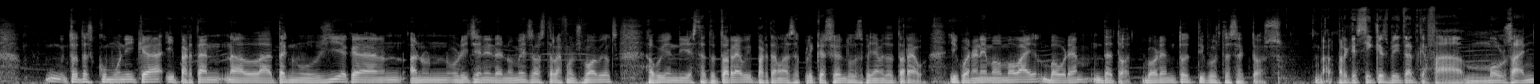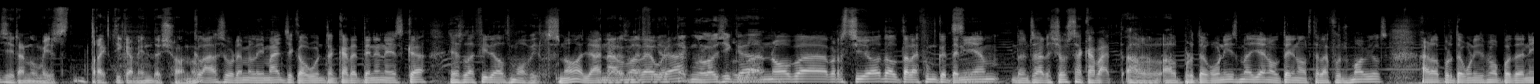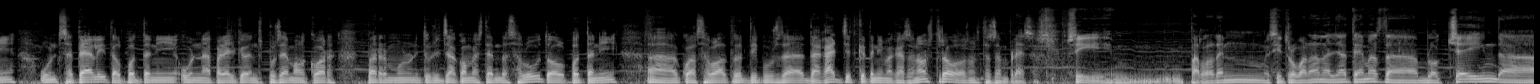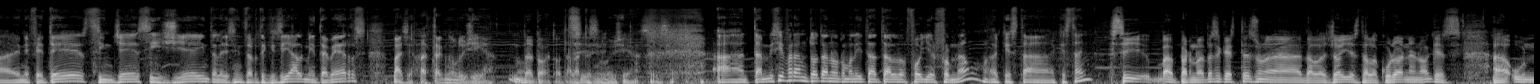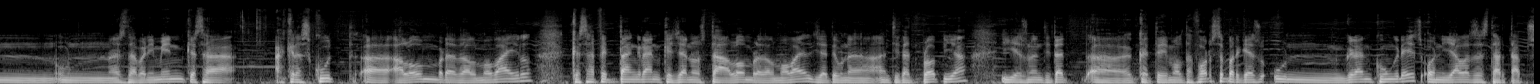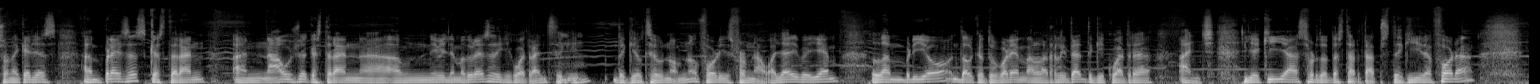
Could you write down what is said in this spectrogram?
tot es comunica i per tant la tecnologia que en, en un origen era només els telèfons mòbils avui en dia està tot arreu i per tant les aplicacions les veiem a tot arreu. I quan anem al mobile veurem de tot, veurem tot tipus de sectors Va, perquè sí que és veritat que fa molts anys era només pràcticament d'això, no? Clar, segurament la imatge que alguns encara tenen és que és la fira dels mòbils, no? Allà anàvem a veure tecnològica. la nova versió del telèfon que teníem, sí. doncs ara això s'ha acabat. El, el protagonisme ja no el tenen els telèfons mòbils, ara el protagonisme el pot tenir un satèl·lit, el pot tenir un aparell que ens posem al cor per monitoritzar com estem de salut, o el pot tenir eh, qualsevol altre tipus de, de gadget que tenim a casa nostra o a les nostres empreses. Sí, mm, parlarem, s'hi trobaran allà temes de blockchain, de NFTs, 5G, 6G, intel·ligència artificial, metavers, vaja, la tecnologia. De tot. Tota la Sí, sí. tecnologia. Sí, sí. Uh, també s'hi farà amb tota normalitat el Four Years From Now, aquesta, aquest any? Sí, per nosaltres aquesta és una de les joies de la corona, no? que és uh, un, un esdeveniment que s'ha ha crescut uh, a l'ombra del mobile, que s'ha fet tan gran que ja no està a l'ombra del mobile, ja té una entitat pròpia i és una entitat uh, que té molta força perquè és un gran congrés on hi ha les startups. Són aquelles empreses que estaran en auge, que estaran uh, a un nivell de maduresa d'aquí 4 anys, d'aquí mm -hmm d'aquí el seu nom, no? Four Years From Now. Allà hi veiem l'embrió del que trobarem a la realitat d'aquí 4 anys. I aquí hi ha sobretot startups d'aquí i de fora,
